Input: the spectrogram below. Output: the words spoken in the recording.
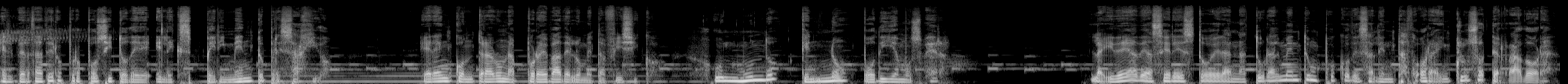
El verdadero propósito del experimento presagio era encontrar una prueba de lo metafísico, un mundo que no podíamos ver. La idea de hacer esto era naturalmente un poco desalentadora, incluso aterradora.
